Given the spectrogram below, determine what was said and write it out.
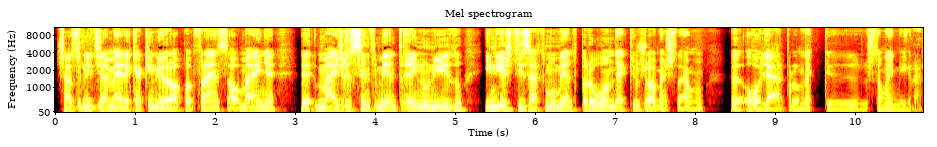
Estados Unidos da América, aqui na Europa, França, Alemanha, eh, mais recentemente Reino Unido, e neste exato momento, para onde é que os jovens estão a olhar para onde é que estão a emigrar?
